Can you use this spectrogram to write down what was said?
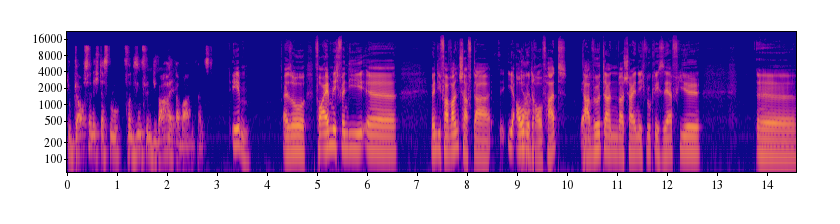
du glaubst doch nicht, dass du von diesem Film die Wahrheit erwarten kannst. Eben. Also vor allem nicht, wenn die, äh, wenn die Verwandtschaft da ihr Auge Ja. drauf hat. Ja. Da wird dann wahrscheinlich wirklich sehr viel äh,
